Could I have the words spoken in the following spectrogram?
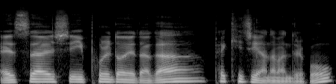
src 폴더에다가 패키지 하나 만들고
